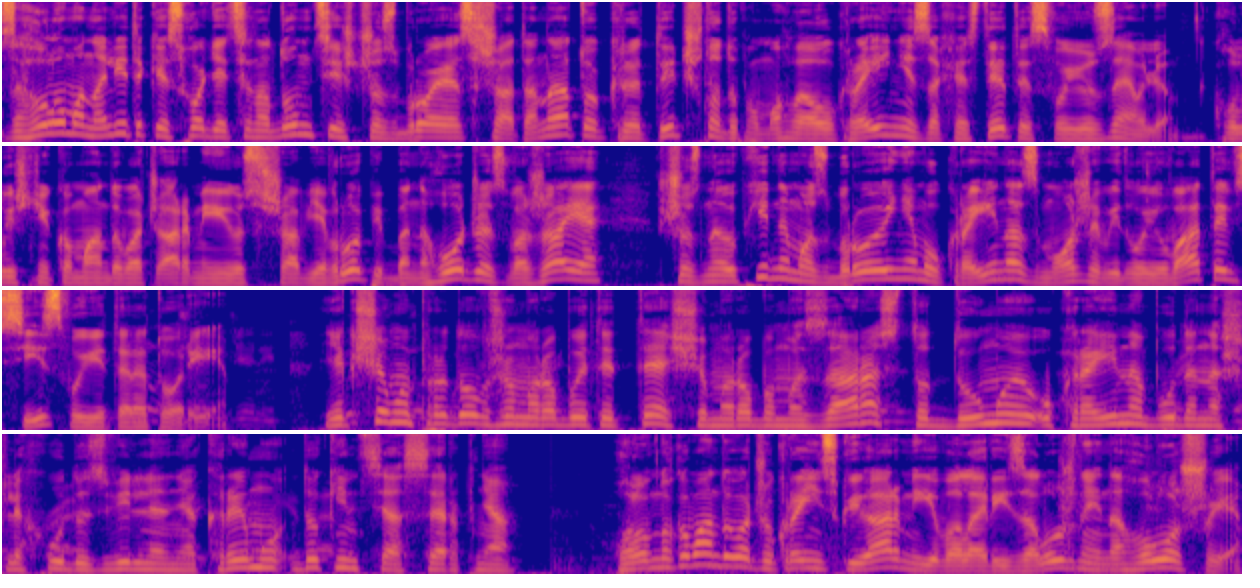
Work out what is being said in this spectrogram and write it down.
Загалом аналітики сходяться на думці, що зброя США та НАТО критично допомогла Україні захистити свою землю. Колишній командувач армією США в Європі Бен Годжес вважає, що з необхідним озброєнням Україна зможе відвоювати всі свої території. Якщо ми продовжимо робити те, що ми робимо зараз, то думаю, Україна буде на шляху до звільнення Криму до кінця серпня. Головнокомандувач української армії Валерій Залужний наголошує,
